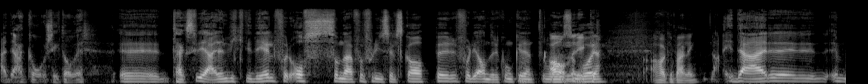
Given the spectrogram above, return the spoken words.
Nei, Det er ikke oversikt over. Eh, Taxfree er en viktig del for oss, som det er for flyselskaper, for de andre konkurrentene våre som går. Jeg har ikke peiling. Nei, det er en,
